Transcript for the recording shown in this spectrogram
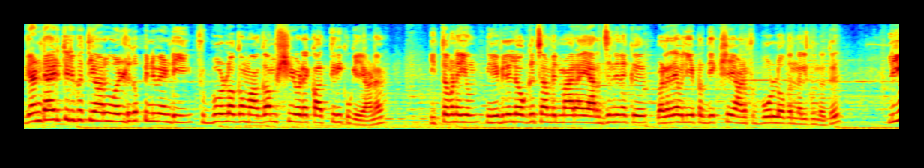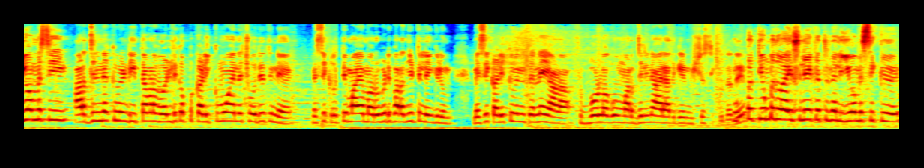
രണ്ടായിരത്തി ഇരുപത്തിയാറ് വേൾഡ് കപ്പിന് വേണ്ടി ഫുട്ബോൾ ലോകം ആകാംക്ഷയോടെ കാത്തിരിക്കുകയാണ്. ഇത്തവണയും നിലവിലെ ലോക ചാമ്പ്യന്മാരായ അർജന്റീനക്ക് വളരെ വലിയ പ്രതീക്ഷയാണ് ഫുട്ബോൾ ലോകം നൽകുന്നത്. ലിയോ മെസ്സി അർജന്റീനക്ക് വേണ്ടി ഇത്തവണ വേൾഡ് കപ്പ് കളിക്കുമോ എന്ന ചോദ്യത്തിന് മെസ്സി കൃത്യമായ മറുപടി പറഞ്ഞിട്ടില്ലെങ്കിലും മെസ്സി കളിക്കുമെന്ന് തന്നെയാണ് ഫുട്ബോൾ ലോകവും അർജന്റീന ആരാധകരും വിശ്വസിക്കുന്നത്. മുപ്പത്തിയൊമ്പത് വയസ്സിലേക്ക് എത്തുന്ന ലിയോ മെസ്സിക്ക്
